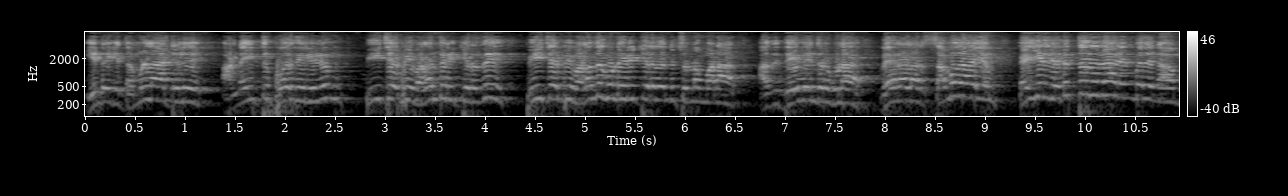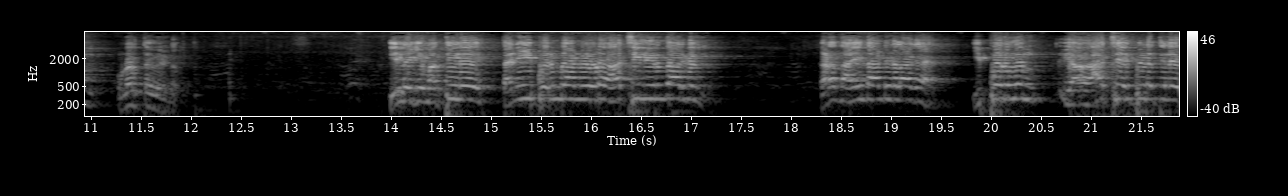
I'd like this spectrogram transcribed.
இன்றைக்கு தமிழ்நாட்டில் அனைத்து பகுதிகளிலும் பிஜேபி வளர்ந்திருக்கிறது. பிஜேபி வளர்ந்து கொண்டு இருக்கிறது என்று சொன்னோமானால் அது தேவேந்திர குல வேளாளர் சமுதாயம் கையில் எடுத்ததுதான் என்பதை நாம் உணர்த்த வேண்டும். இன்றைக்கு மத்தியிலே தனி பெரும்பான்மையோடு ஆட்சியில் இருந்தார்கள். கடந்த ஐந்தாண்டுகளாக இப்பொழுதும் ஆட்சி பீடத்திலே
